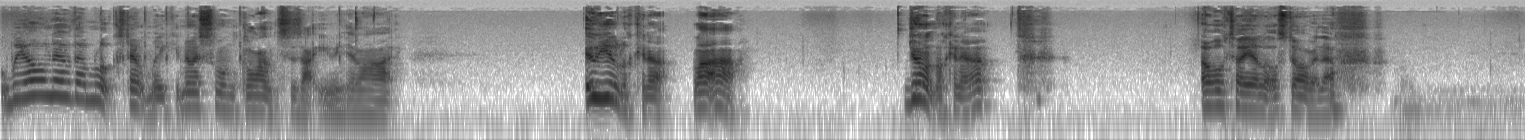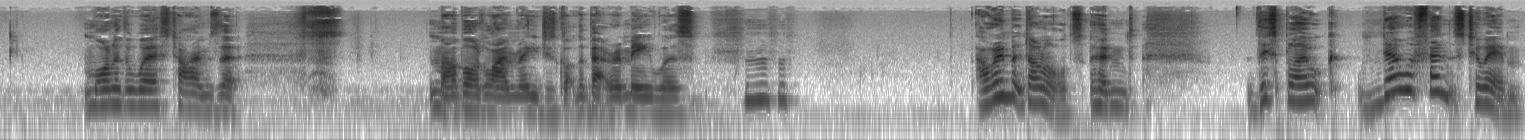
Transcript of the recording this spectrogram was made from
We all know them looks, don't we? You know, someone glances at you and you're like, who are you looking at? Like that. You're not looking at. I will tell you a little story though. One of the worst times that my borderline rage has got the better of me was I were in McDonald's and this bloke, no offence to him,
